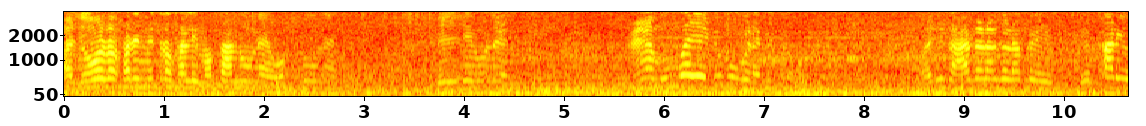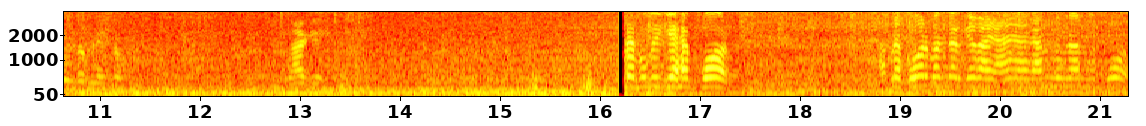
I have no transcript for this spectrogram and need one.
આ જોવો તો ખરી મિત્રો, ખાલી મકાનું ને ઓટલું ને બિલ્ડિંગો ને. અહીંયા મુંબઈ એ ટૂંકું પડે મિત્રો. હજી તો આગળ આગળ આપણે દેખાડ્યું તમને તો આપણે પૂગી ગયા હે પોર. આપણે પોરબંદર કહેવાય અહીંયા ગામનું નામ છે પોર.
